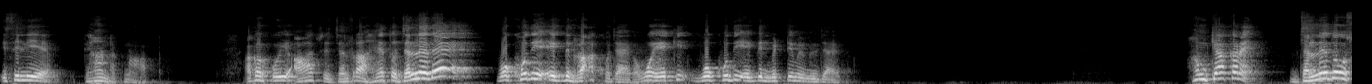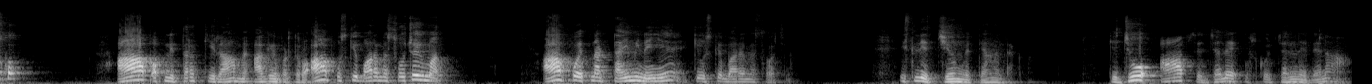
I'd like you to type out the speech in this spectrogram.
इसलिए ध्यान रखना आप। अगर कोई आपसे जल रहा है तो जलने दे। वो खुद ही एक दिन राख हो जाएगा। वो एक ही, वो खुद ही एक दिन मिट्टी में मिल जाएगा। हम क्या करें? जलने दो उसको। आप अपनी तरफ़ की राह में आगे बढ़ते रहो। आप उसके बारे में सोचो ही मत। आपको इतना टाइम ही नहीं है कि उसके बारे में सोचना। इसलिए जीवन में ध्यान रखना कि जो आपसे जले उसको जलने देना,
